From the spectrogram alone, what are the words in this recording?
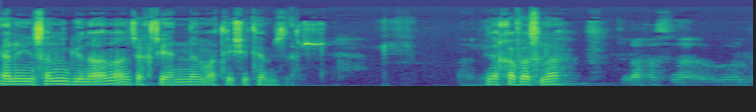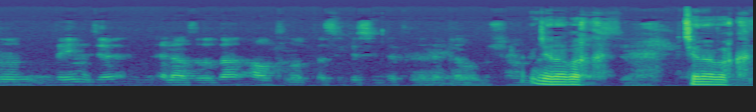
Yani insanın günahını ancak cehennem ateşi temizler. Bir de kafasına Kafasına vurdu deyince Elazığ'da 6.8 şiddetinde deprem olmuş. Cenab-ı Hak Cenab-ı Hak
